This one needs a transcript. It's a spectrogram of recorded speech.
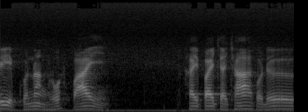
รีบก็นั่งรถไป ใครไปจะช้าก็เดิน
